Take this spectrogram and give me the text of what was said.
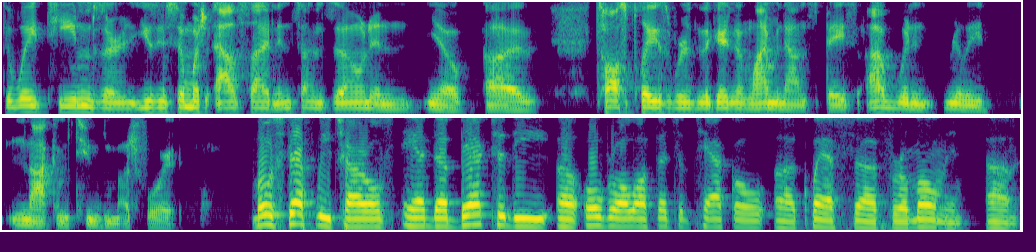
the way teams are using so much outside and inside zone, and you know, uh, toss plays where they're getting alignment out in space, I wouldn't really knock him too much for it. Most definitely, Charles. And uh, back to the uh, overall offensive tackle uh, class uh, for a moment. Um,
